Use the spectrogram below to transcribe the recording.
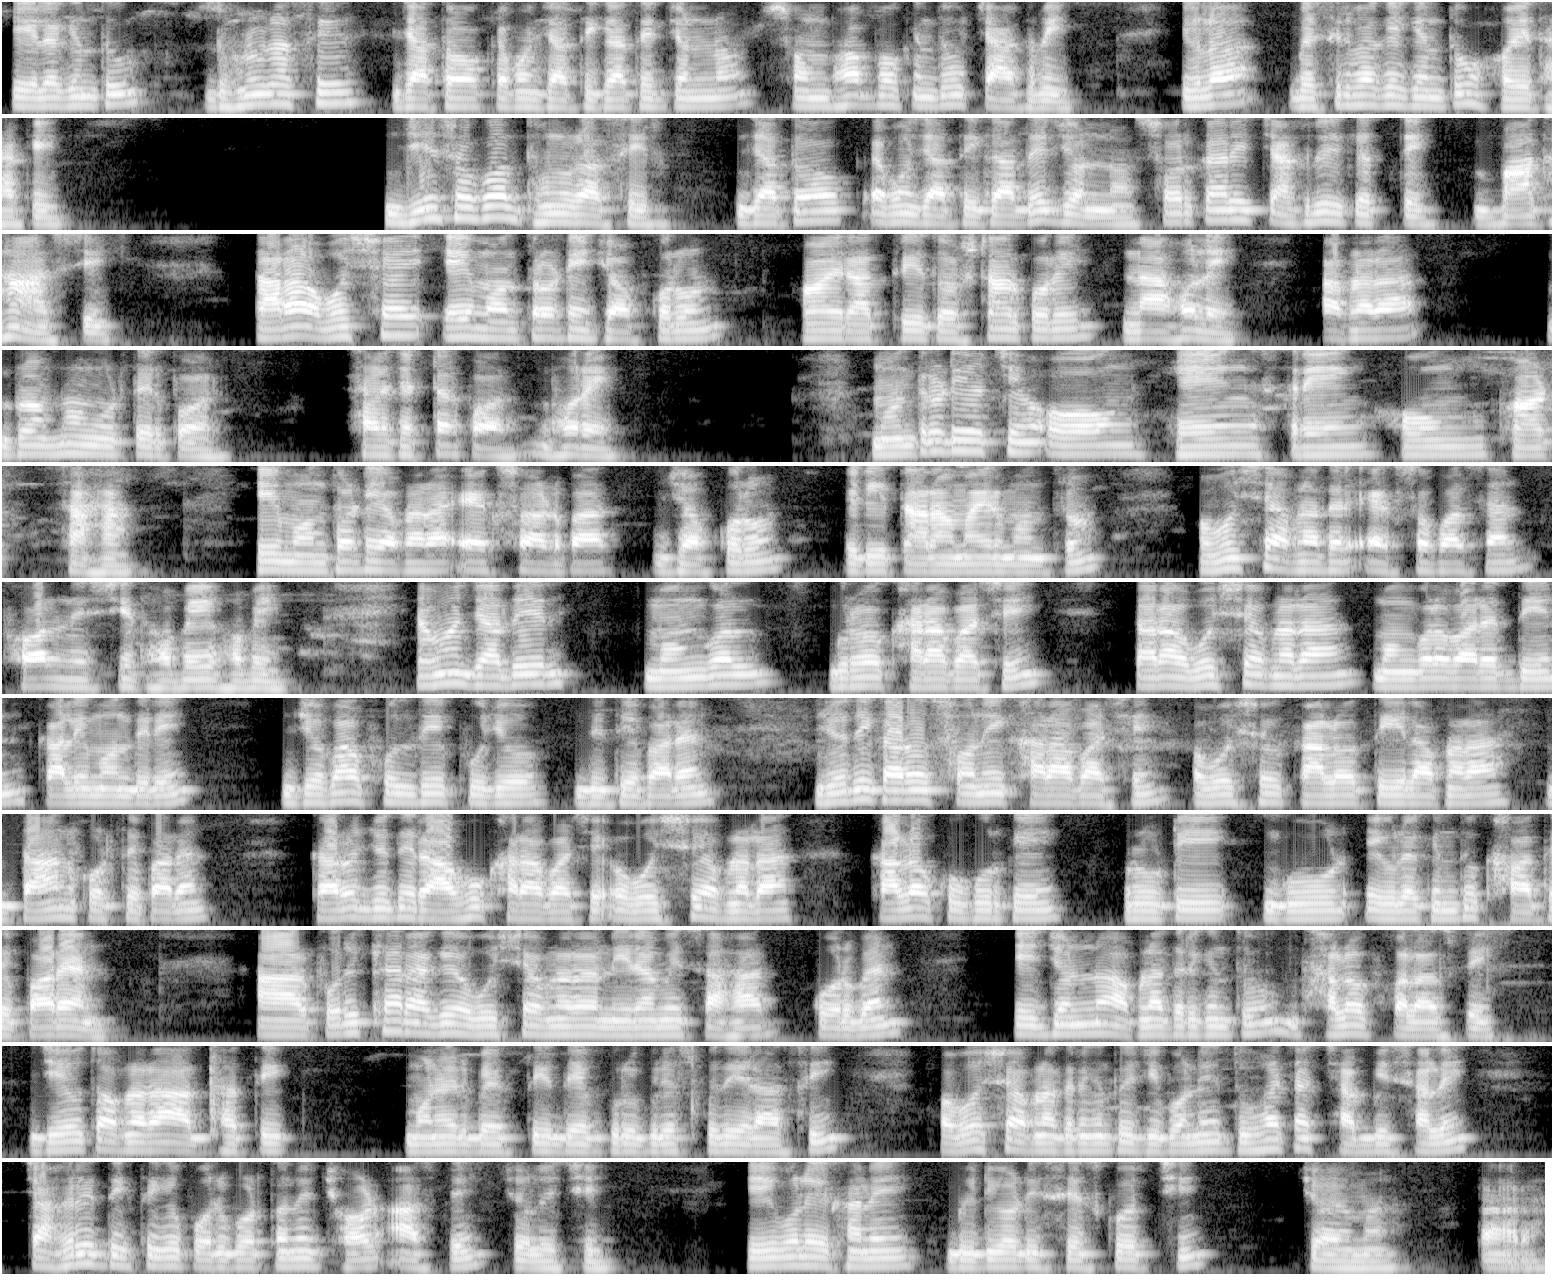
এগুলো কিন্তু ধনুরাশির জাতক এবং জাতিকাদের জন্য সম্ভাব্য কিন্তু চাকরি। এগুলো বেশিরভাগই কিন্তু হয়ে থাকে। যে সকল ধনুরাশির জাতক এবং জাতিকাদের জন্য সরকারি চাকরির ক্ষেত্রে বাধা আসছে। তারা অবশ্যই এই মন্ত্রটি জপ করুন। হয় রাত্রি দশটার পরে, না হলে আপনারা ব্রহ্ম মুহূর্তের পর, সাড়ে চারটার পর ভোরে। মন্ত্রটি হচ্ছে ওং, হেং, স্ত্রিং হুং ফট, সাহা। এই মন্ত্রটি আপনারা একশো আটবার জপ করুন। এটি তারা মায়ের মন্ত্র। অবশ্যই আপনাদের একশো পার্সেন্ট ফল নিশ্চিত হবেই হবে। এবং যাদের মঙ্গল গ্রহ খারাপ আছে, তারা অবশ্যই আপনারা মঙ্গলবারের দিন কালী মন্দিরে জবা ফুল দিয়ে পুজো দিতে পারেন। যদি কারও শনি খারাপ আছে, অবশ্যই কালো তিল আপনারা দান করতে পারেন। কারোর যদি রাহু খারাপ আছে, অবশ্যই আপনারা কালো কুকুরকে, রুটি, গুড় এগুলো কিন্তু খাওয়াতে পারেন। আর পরীক্ষার আগে অবশ্যই আপনারা নিরামিষ আহার করবেন। এই জন্য আপনাদের কিন্তু ভালো ফল আসবে। যেহেতু আপনারা আধ্যাত্মিক মনের ব্যক্তি, দেবগুরু, বৃহস্পতি, রাশি, অবশ্যই আপনাদের কিন্তু জীবনে দু হাজার ছাব্বিশ সালে চাকরির দিক থেকে পরিবর্তনের ঝড় আসতে চলেছে। এই বলে এখানে ভিডিওটি শেষ করছি। জয় মা তারা।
